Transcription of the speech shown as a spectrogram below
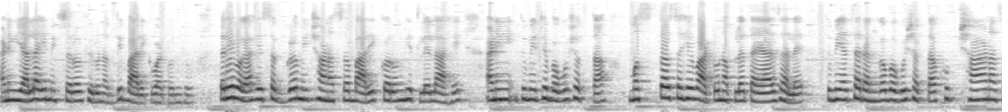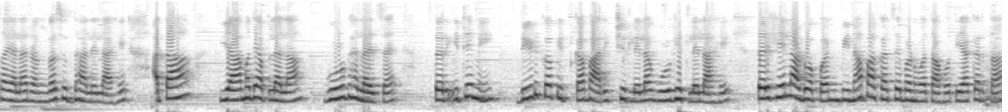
आणि यालाही मिक्सरवर फिरून अगदी बारीक वाटून घेऊ. तर हे बघा हे सगळं मी छान असं बारीक करून घेतलेलं आहे आणि तुम्ही इथे बघू शकता मस्त असं हे वाटून आपलं तयार झालं आहे तुम्ही याचा रंग बघू शकता. खूप छान असा याला रंगसुद्धा आलेला आहे. आता यामध्ये आपल्याला गूळ घालायचा आहे तर इथे मी दीड कप इतका बारीक चिरलेला गूळ घेतलेला आहे. तर हे लाडू आपण बिना पाकाचे बनवत आहोत. याकरता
